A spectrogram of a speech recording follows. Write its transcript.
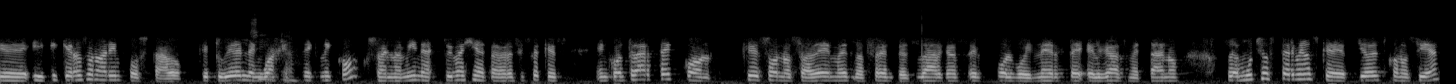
Eh, y, que no sonara impostado, que tuviera el lenguaje técnico, o sea, en la mina, tú imagínate, ver, que es encontrarte con qué son los ademes, las frentes largas, el polvo inerte, el gas metano, sea, muchos términos que yo desconocía,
